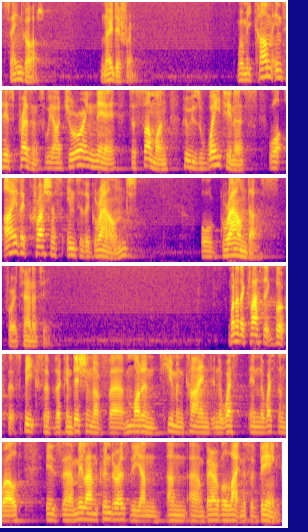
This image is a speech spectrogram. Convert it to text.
The same God. No different. When we come into his presence, we are drawing near to someone whose weightiness will either crush us into the ground or ground us for eternity. One of the classic books that speaks of the condition of uh, modern humankind in the, West, in the Western world is uh, Milan Kundera's The Un, Unbearable Lightness of Being.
